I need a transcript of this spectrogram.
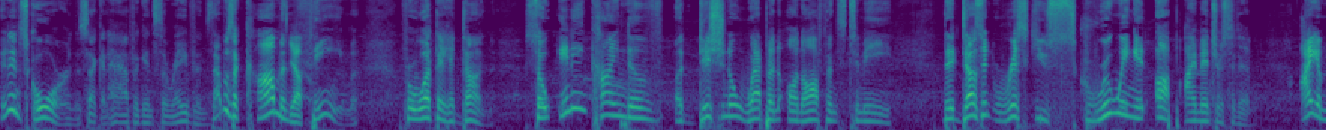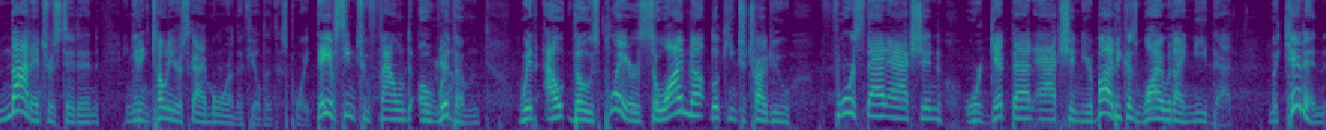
they didn't score in the second half against the Ravens. That was a common Yep. theme for what they had done. So any kind of additional weapon on offense to me that doesn't risk you screwing it up, I'm interested in. I am not interested in, in getting Toney or Skyy Moore on the field at this point. They have seemed to found a rhythm without those players, so I'm not looking to try to force that action or get that action nearby because why would I need that? McKinnon,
